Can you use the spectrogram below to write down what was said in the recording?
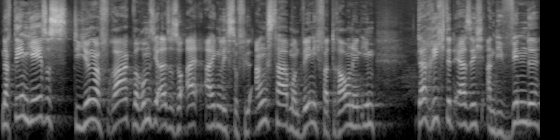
Nachdem Jesus die Jünger fragt, warum sie also so eigentlich so viel Angst haben und wenig Vertrauen in ihm, da richtet er sich an die Winde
